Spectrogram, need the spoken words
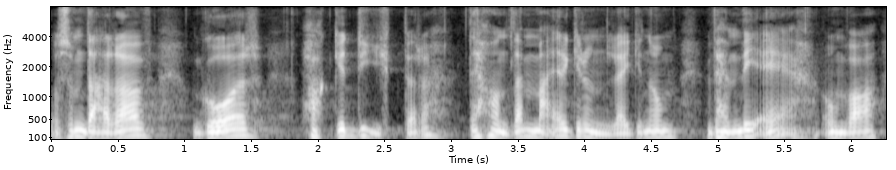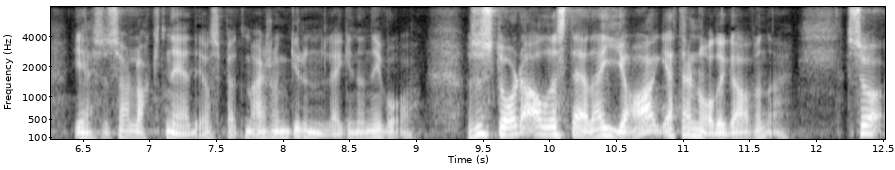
og som derav går hakket dypere. Det handler mer grunnleggende om hvem vi er, om hva Jesus har lagt ned i oss på et mer sånn grunnleggende nivå. Og Så står det alle steder 'jag etter nådegavene'. Så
